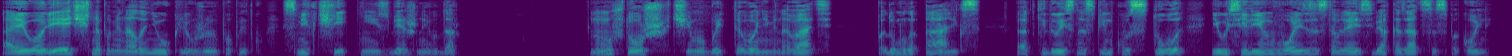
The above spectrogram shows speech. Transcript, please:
а его речь напоминала неуклюжую попытку смягчить неизбежный удар. «Ну что ж, чему быть, того не миновать», — подумала Алекс, откидываясь на спинку стула и усилием воли заставляя себя оказаться спокойной.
